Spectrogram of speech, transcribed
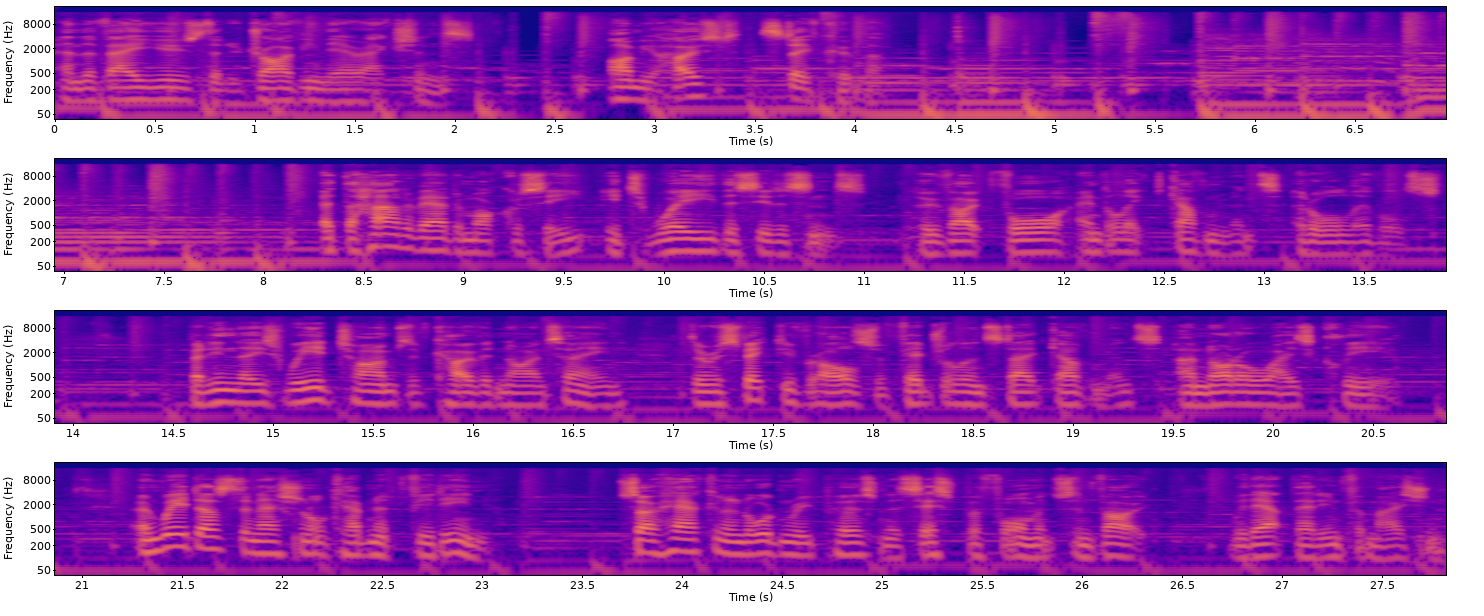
and the values that are driving their actions. I'm your host, Steve Cooper. At the heart of our democracy, it's we, the citizens, who vote for and elect governments at all levels. But in these weird times of COVID 19, the respective roles of federal and state governments are not always clear. And where does the National Cabinet fit in? So, how can an ordinary person assess performance and vote without that information?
